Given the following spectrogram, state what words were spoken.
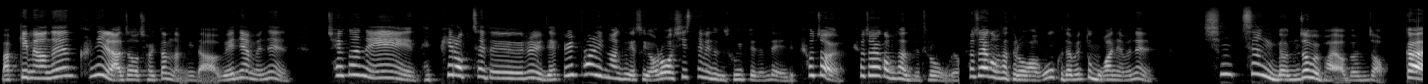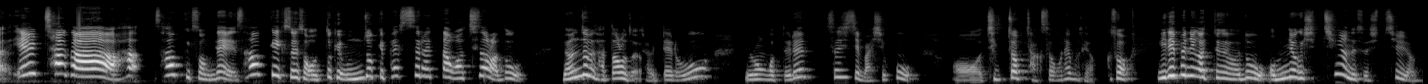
맡기면은 큰일 나죠. 절단 납니다. 왜냐면은 최근에 대필 업체들을 이제 필터링하기 위해서 여러 시스템이 도입되는데 표절, 표절 검사 들어오고요. 표절 검사 들어가고 그다음에 또 뭐가 냐면은 심층 면접을 봐요, 면접. 그러니까 1차가 사업 계획서인데 사업 계획서에서 어떻게 운 좋게 패스를 했다고 치더라도 면접에 다 떨어져요. 절대로 이런 것들은 쓰시지 마시고 어, 직접 작성을 해보세요. 그래서 이 대표님 같은 경우도 업력이 17년 됐어요. 17년.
